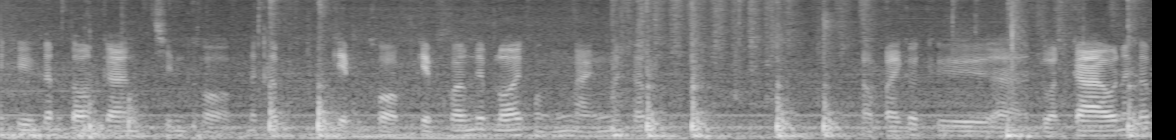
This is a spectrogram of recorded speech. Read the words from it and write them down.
นี่คือขั้นตอนการชินขอบนะครับ เก็บขอบเก็บความเรียบร้อยของหนังนะครับ ต่อไปก็คืออตรวจกาวนะครับ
